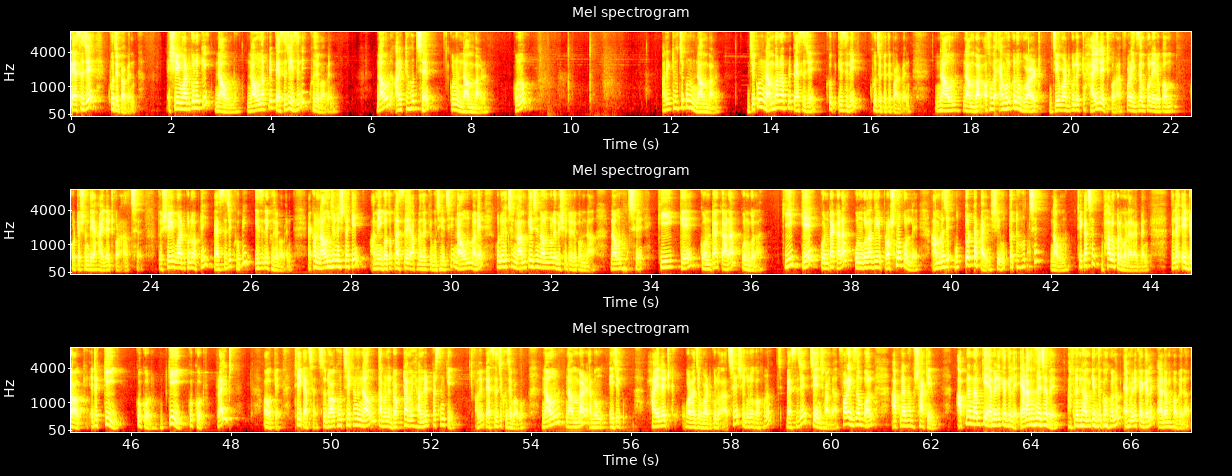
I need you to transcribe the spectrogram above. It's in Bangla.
প্যাসেজে খুঁজে পাবেন। সেই ওয়ার্ডগুলো কি? নাউন নাউন আপনি প্যাসেজে ইজিলি খুঁজে পাবেন। নাউন আরেকটা হচ্ছে কোনো নাম্বার কোনো আরেকটা হচ্ছে কোনো নাম্বার। যে কোনো নাম্বার আপনি প্যাসেজে খুব ইজিলি খুঁজে পেতে পারবেন। নাউন নাম্বার অথবা এমন কোনো ওয়ার্ড যে ওয়ার্ডগুলো একটু হাইলাইট করা ফর এক্সাম্পল এরকম কোটেশন দিয়ে হাইলাইট করা আছে। তো সেই ওয়ার্ডগুলো আপনি প্যাসেজে খুবই ইজিলি খুঁজে পাবেন। এখন নাউন জিনিসটা কি আমি গত ক্লাসে আপনাদেরকে বুঝিয়েছি। নাউন মানে কোনো কিছুর নামকে যে নাউন বলে, বিষয়টা এরকম না। নাউন হচ্ছে কি, কে, কোনটা, কারা, কোনগুলা। কি, কে, কোনটা কারা, কোনগুলা দিয়ে প্রশ্ন করলে আমরা যে উত্তরটা পাই, সেই উত্তরটা হচ্ছে নাউন ঠিক আছে? ভালো করে মনে রাখবেন। তাহলে এই ডগ এটা কি? কুকুর। কি? কুকুর রাইট ওকে ঠিক আছে। সো ডগ হচ্ছে এখানে নাউন তার মানে ডগটা আমি হান্ড্রেড পার্সেন্ট কি? আমি প্যাসেজে খুঁজে পাবো। নাউন নাম্বার এবং এই যে হাইলাইট করা যে ওয়ার্ডগুলো আছে, সেগুলো কখনো প্যাসেজে চেঞ্জ হয় না। ফর এক্সাম্পল আপনার নাম সাকিব। আপনার নাম কি আমেরিকা গেলে অ্যাডাম হয়ে যাবে? আপনার নাম কিন্তু কখনো আমেরিকা গেলে অ্যাডাম হবে না।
